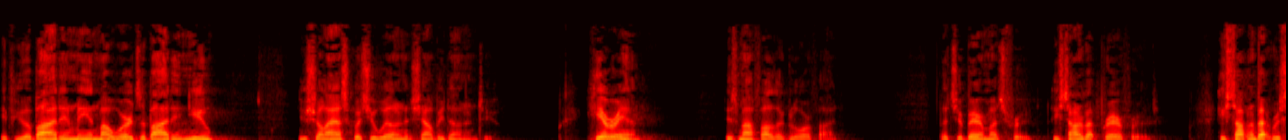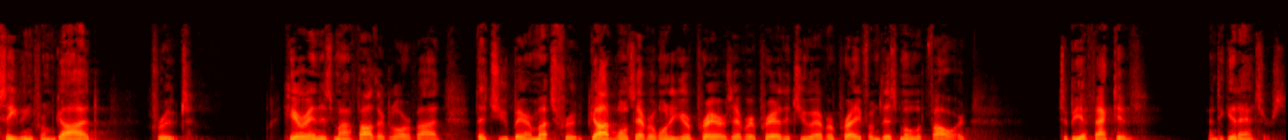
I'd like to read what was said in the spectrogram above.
If you abide in me and my words abide in you, you shall ask what you will and it shall be done unto you. Herein is my Father glorified, that you bear much fruit. He's talking about prayer fruit. He's talking about receiving from God fruit. Herein is my Father glorified, that you bear much fruit. God wants every one of your prayers, every prayer that you ever pray from this moment forward, to be effective and to get answers.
